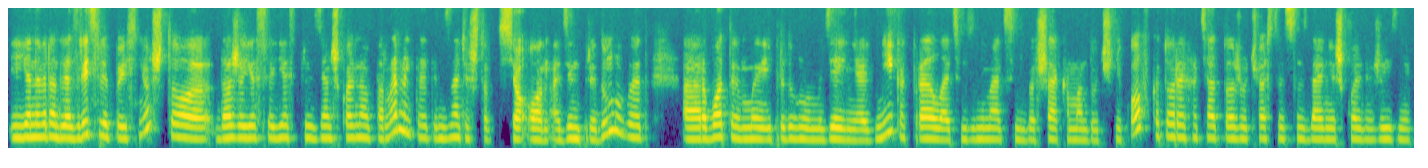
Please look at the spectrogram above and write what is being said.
И я, наверное, для зрителей поясню, что даже если есть президент школьного парламента, это не значит, что все он один придумывает. А работаем мы и придумываем идеи не одни. Как правило, этим занимается небольшая команда учеников, которые хотят тоже участвовать в создании школьной жизни.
